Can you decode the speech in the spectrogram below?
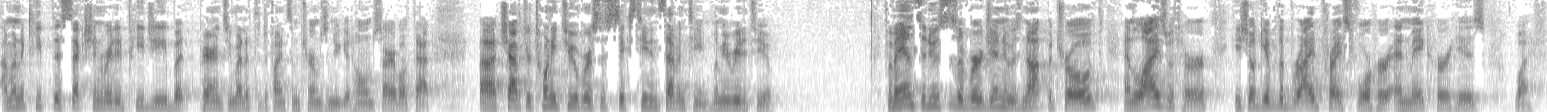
I'm going to keep this section rated PG, but parents, you might have to define some terms when you get home. Sorry about that. Uh, chapter 22, verses 16 and 17. Let me read it to you. If a man seduces a virgin who is not betrothed and lies with her, he shall give the bride price for her and make her his wife.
